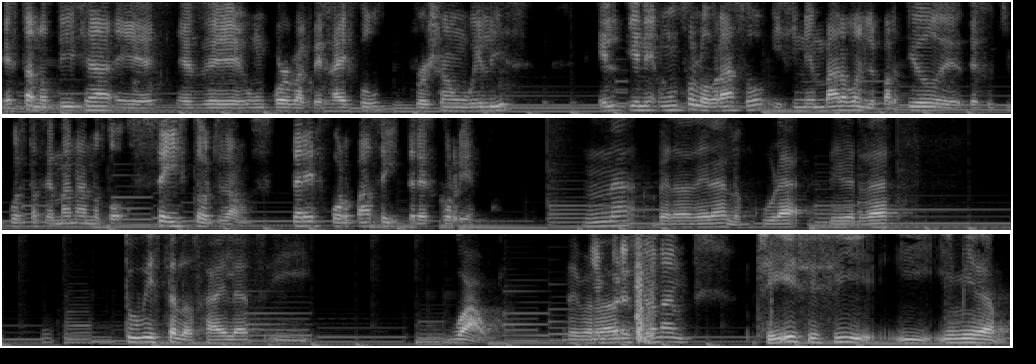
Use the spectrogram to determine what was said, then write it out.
Esta noticia eh, es de un quarterback de high school, Rashawn Willis. Él tiene un solo brazo y sin embargo en el partido de, de su equipo esta semana anotó seis touchdowns, tres por pase y tres corriendo. Una verdadera locura, de verdad. Tuviste los highlights y wow, de verdad. Impresionante. Sí, sí, sí. Y, mira,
